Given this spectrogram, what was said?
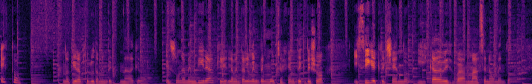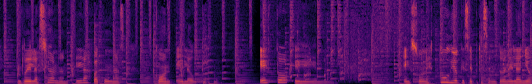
Esto no tiene absolutamente nada que ver. Es una mentira que lamentablemente mucha gente creyó y sigue creyendo y cada vez va más en aumento. Relacionan las vacunas con el autismo. Esto em, es un estudio que se presentó en el año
